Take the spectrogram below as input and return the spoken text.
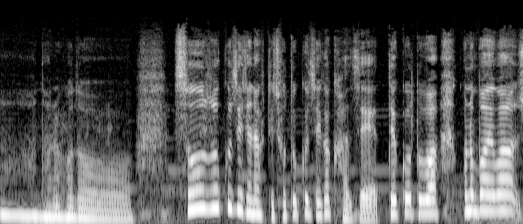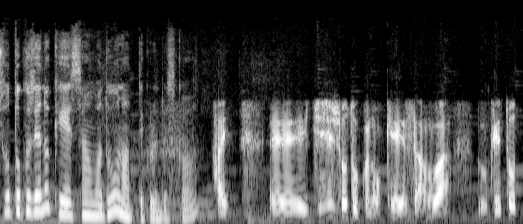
あなるほど。相続税じゃなくて所得税が課税ってことはこの場合は所得税の計算はどうなってくるんですか？はい、えー、一時所得の計算は受け取っ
